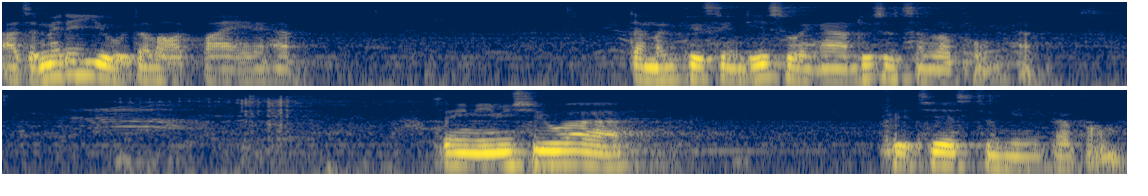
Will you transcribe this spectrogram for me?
อาจจะไม่ได้อยู่ตลอดไปนะครับ แต่มันคือสิ่งที่สวยงามที่สุดสำหรับผมครับ เพลงนี้มีชื่อว่า Prettiest to Me ครับผม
